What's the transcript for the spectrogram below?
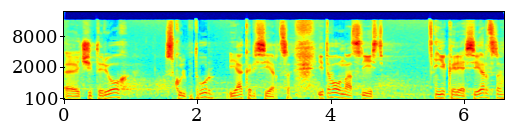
э, четырех скульптур «Якорь сердца». Итого у нас есть якоря сердца.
